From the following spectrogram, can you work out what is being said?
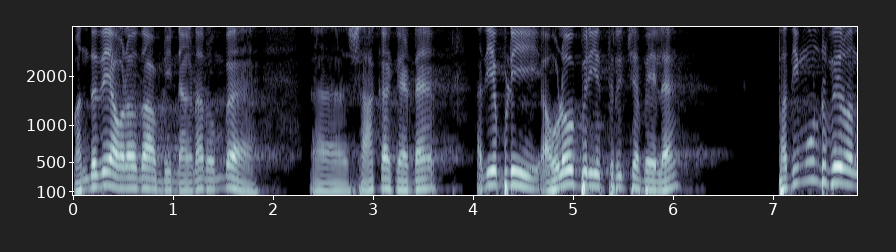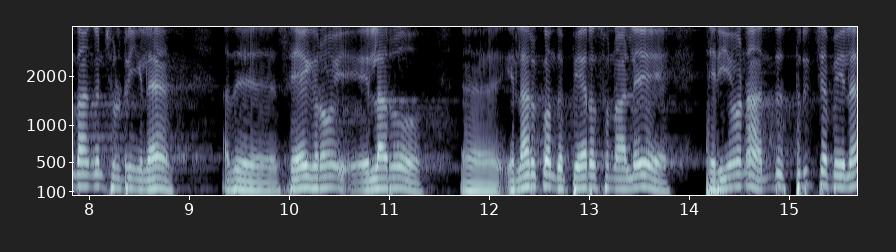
வந்ததே அவ்வளோதான் அப்படின்னாங்கன்னா ரொம்ப ஷாக்காக கேட்டேன். அது எப்படி அவ்வளோ பெரிய திருச்சபையில்? பதிமூன்று பேர் வந்தாங்கன்னு சொல்கிறீங்களே அது சேகரம் எல்லோரும் எல்லாருக்கும் அந்த பேரை சொன்னாலே தெரியும். ஆனால் அந்த திருச்சபையில்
